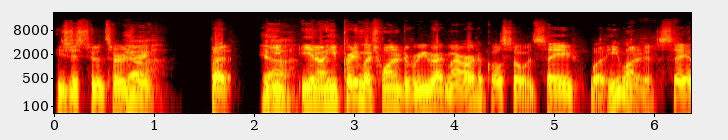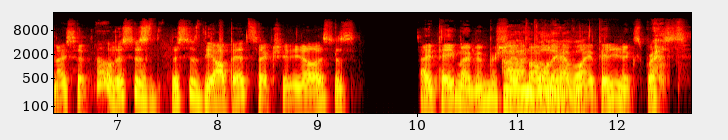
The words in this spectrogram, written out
he's just doing surgery. Yeah. But yeah. He, you know, he pretty much wanted to rewrite my article so it would say what he wanted it to say, and I said, "No, this is this is the op-ed section. You know, this is I paid my membership. I want to have my opinion expressed."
